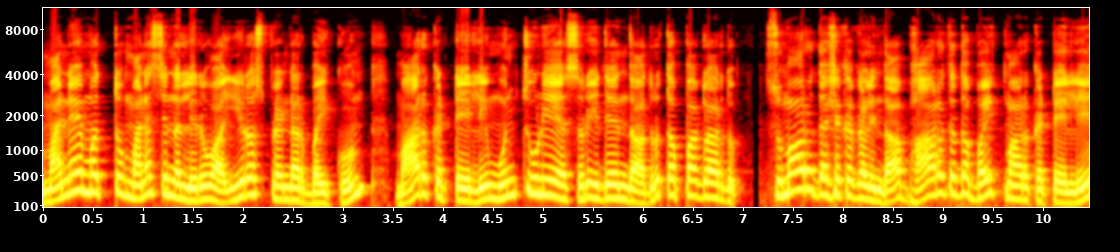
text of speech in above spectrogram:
ಮನೆ ಮತ್ತು ಮನಸ್ಸಿನಲ್ಲಿರುವ ಹೀರೋ ಸ್ಪ್ಲೆಂಡರ್ ಬೈಕು ಮಾರುಕಟ್ಟೆಯಲ್ಲಿ ಮುಂಚೂಣಿಯ ಹೆಸರು ಇದೆ ಎಂದಾದರೂ ತಪ್ಪಾಗಲಾರದು. ಸುಮಾರು ದಶಕಗಳಿಂದ ಭಾರತದ ಬೈಕ್ ಮಾರುಕಟ್ಟೆಯಲ್ಲಿ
